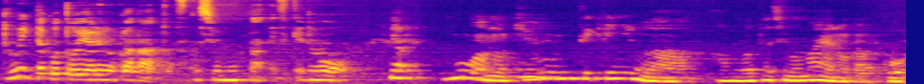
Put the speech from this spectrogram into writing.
どういったことをやるのかなと少し思ったんですけど、いや、もうあの、基本的には、あの、私も前の学校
